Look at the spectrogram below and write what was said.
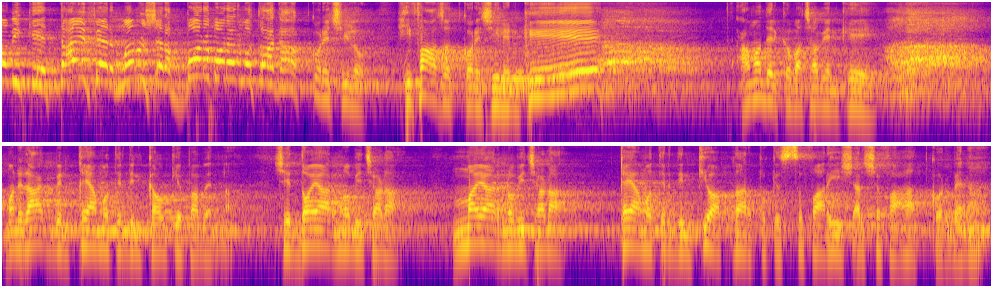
নবীকে তাইফের মানুষেরা বর্বরের মতো আঘাত করেছিল। হিফাজত করেছিলেন কে? আমাদেরকে বাঁচাবেন কে? মনে রাখবেন, কেয়ামতের দিন কাউকে পাবেন না। সে দয়ার নবী ছাড়া, মায়ার নবী ছাড়া কেয়ামতের দিন কেউ আপনার পক্ষে সুপারিশ আর সেফাহাত করবে না।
